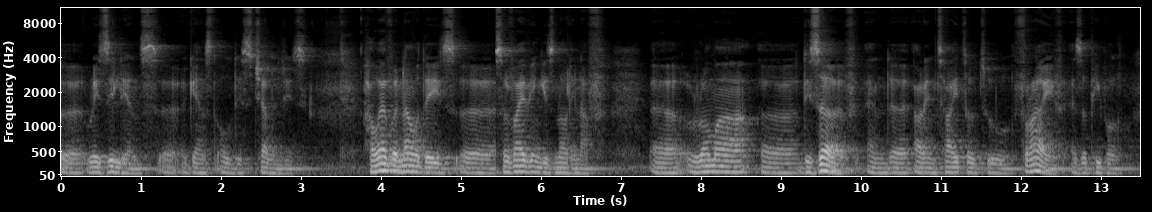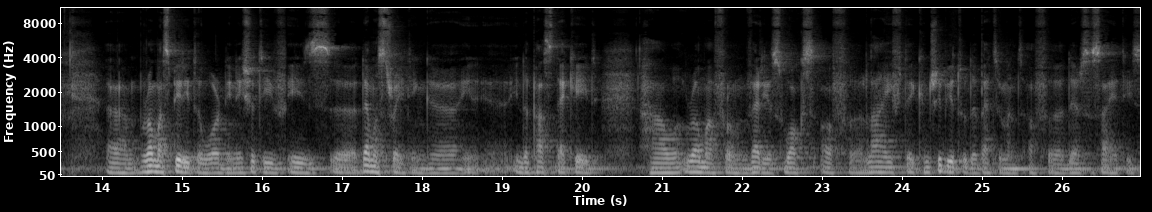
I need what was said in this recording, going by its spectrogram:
uh, resilience uh, against all these challenges. However, nowadays, uh, surviving is not enough. Uh, Roma uh, deserve and uh, are entitled to thrive as a people um, Roma Spirit Award initiative is demonstrating in, in, the past decade how Roma from various walks of life they contribute to the betterment of their societies.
